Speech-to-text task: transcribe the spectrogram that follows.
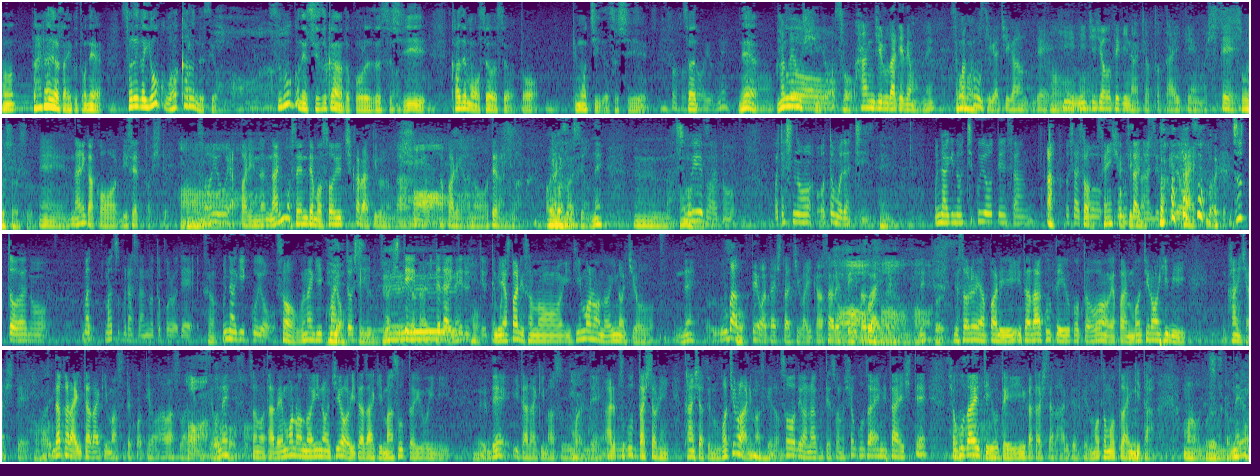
あの、大々寺さん行くとね、それがよくわかるんですよ。すごくね、静かなところですし、風もせよせよと気持ちいいですし、そうそうそれそういうねね夕日を感じるだけでもねそやっぱ空うなんですよ。気が違うのでうん非日常的なちょっと体験をして、そうです、そうです。えー何かこうリセットしてはあ。そういうやっぱりな何もせんでもそういう力っていうのがはあ。やっぱりあのお寺にはあありりますよね。うん。そういえばあの私のお友達えーうなぎの筑陽亭さんあの社長ご夫妻なんですけどはい。ずっとあの、ま、松村さんのところでそう。うなぎ供養そううなぎ供養毎年していただいてるって言ってましたっぱりその生き物の命をね奪って私たちは生かされていただいてるんでね。そでそれをやっぱりいただくっていうことをやっぱりもちろん日々感謝して、はい。だからいただきますってこう手を合わすわけですよね、はあその食べ物の命をいただきますという意味でいただきますなんで、あれ作った人に感謝っていうのももちろんありますけど、そうではなくてその食材に対して食材っていうて言い方したらあれですけどもともとは生きたものですんでね,、ね。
